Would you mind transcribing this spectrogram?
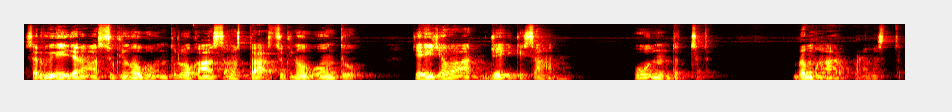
ಸರ್ವೇ ಜನ ಸುಖಿನೋ ಭವಂತು. ಲೋಕಾ ಸಮಸ್ತ ಸುಖಿನೋ ಭವಂತು. जय जवान जय किसान। ओं तत्सत। ब्रह्मापणमस्तु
